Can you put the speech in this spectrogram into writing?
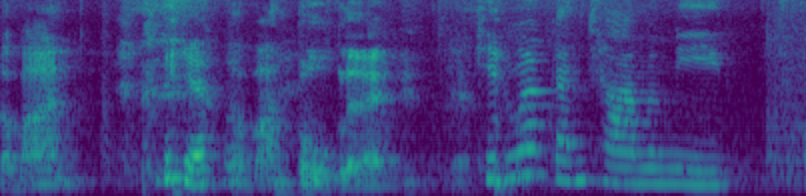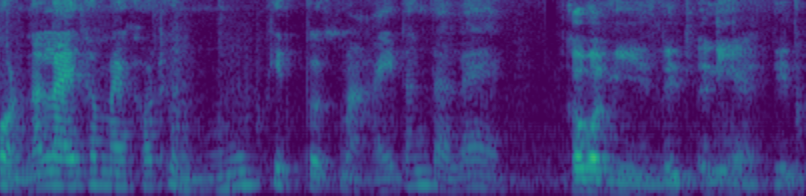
กลับบ้านเดี๋ยวกลับบ้านปลูกเลย คิดว่ากัญชามันมีผลอะไรทำไมเขาถึงผิดกฎหมายตั้งแต่แรก ก็มันมีฤทธิ์ไอ้นี่ไงฤทธิ์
